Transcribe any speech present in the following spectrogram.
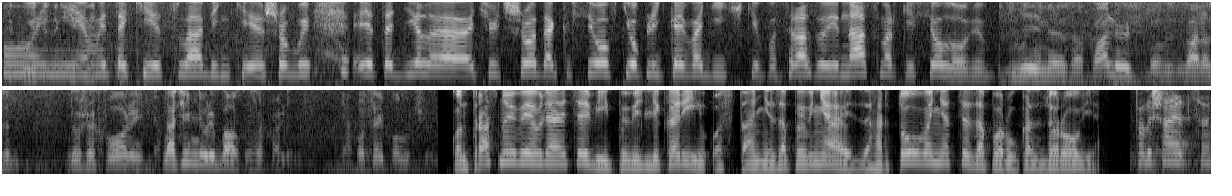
Ой, не, мы такие слабенькие, чтобы это дело чуть что, так все в тепленькой водичке, бо сразу и насморк, и все ловим. Ні, не закалююсь, бо зараз дуже хворий. На зимню рибалку закалююсь. Оце й отримав. Контрастною виявляється відповідь лікарів. Останні запевняють, загартовування це запорука здоров'я. Повышается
